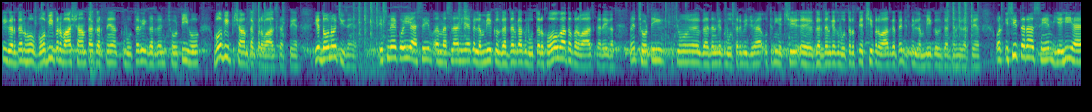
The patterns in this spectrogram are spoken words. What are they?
की गर्दन हो, वो भी प्रवास शाम तक करते हैं। कबूतर की गर्दन छोटी हो, वो भी शाम तक प्रवास करते हैं। ये दोनों चीज़ें हैं। इसमें कोई ऐसी मसला नहीं है कि लंबी गर्दन का कबूतर होगा तो प्रवास करेगा। छोटी गर्दन के कबूतर भी जो है, उतनी अच्छी गर्दन के कबूतर उतनी अच्छी प्रवास करते हैं, जितनी लंबी गर्दन के करते हैं। और इसी तरह सेम यही है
